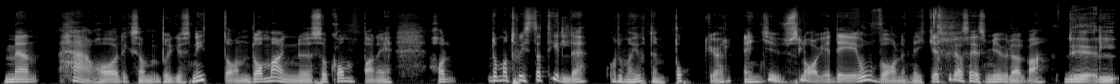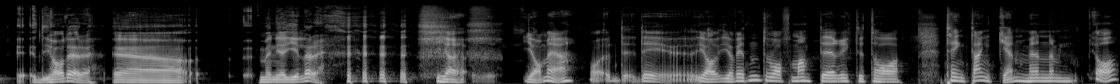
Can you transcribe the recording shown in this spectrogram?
Men här har liksom Brygghus 19, de Magnus och company, har, de har twistat till det och de har gjort en bocköl, en ljus lager. Det är ovanligt Mikael skulle jag säga som julöl va? Det, ja, det är det. Eh, men jag gillar det. Jag, jag med. Det, det, jag, jag vet inte varför man inte riktigt har tänkt tanken, men ja,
